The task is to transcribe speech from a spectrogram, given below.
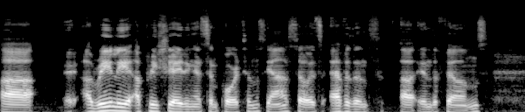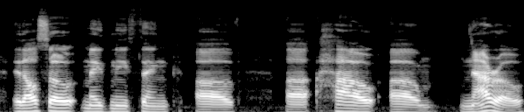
uh, really appreciating its importance, yeah, so it's evident uh, in the films. It also made me think of uh, how um, narrow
